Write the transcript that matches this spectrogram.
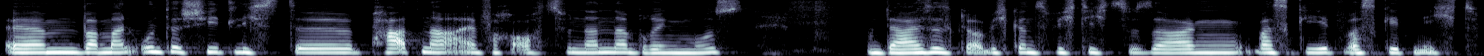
ähm, weil man unterschiedlichste Partner einfach auch zueinander bringen muss. Und da ist es, glaube ich, ganz wichtig zu sagen, was geht, was geht nicht.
